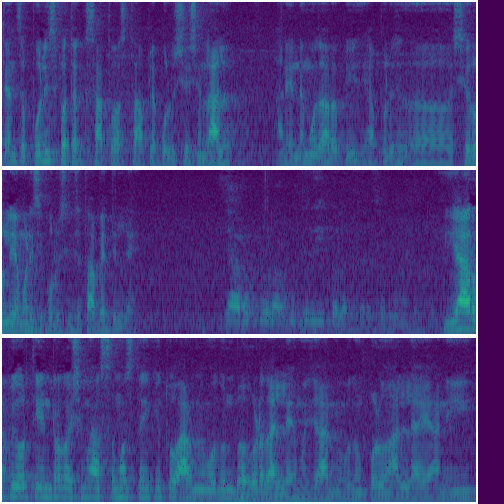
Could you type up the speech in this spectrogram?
त्यांचं पोलीस पथक सात वाजता आपल्या पोलीस स्टेशनला आलं. आणि नमूद आरोपी ह्या पोलीस अ, Shiroli M I D C police स्टेशनच्या ताब्यात दिले आहे. या आरोपीवर अगोदरही बलात्काराचा गुन्हा दाखल या आरोपीवरती इंटरकॉशन असं समजतं आहे की तो आर्मीमधून भगवड झालेला आहे म्हणजे आर्मीमधून पळून आलेला आहे. आणि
